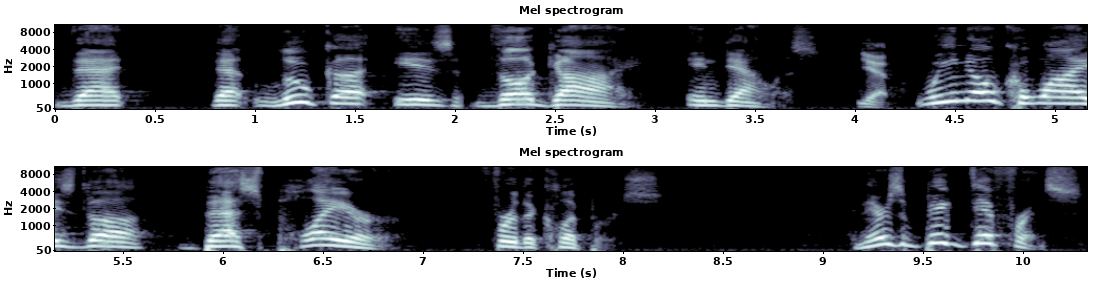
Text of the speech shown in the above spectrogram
that that Luka is the guy in Dallas. Yep. We know Kawhi's the best player for the Clippers. And there's a big difference.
